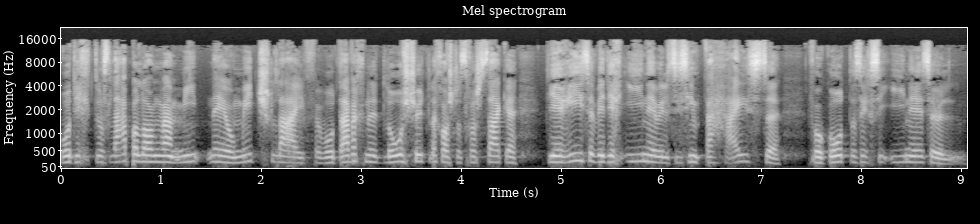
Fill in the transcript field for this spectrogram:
die dich das Leben lang mitnehmen und mitschleifen, wo du einfach nicht losschütteln kannst, dass du kannst sagen, die Riesen will ich einnehmen, weil sie sind verheißen von Gott, dass ich sie einnehmen soll.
